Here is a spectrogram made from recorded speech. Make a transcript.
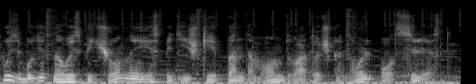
пусть будет новоиспеченные SPD-шки Pandamon 2.0 от Celeste.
